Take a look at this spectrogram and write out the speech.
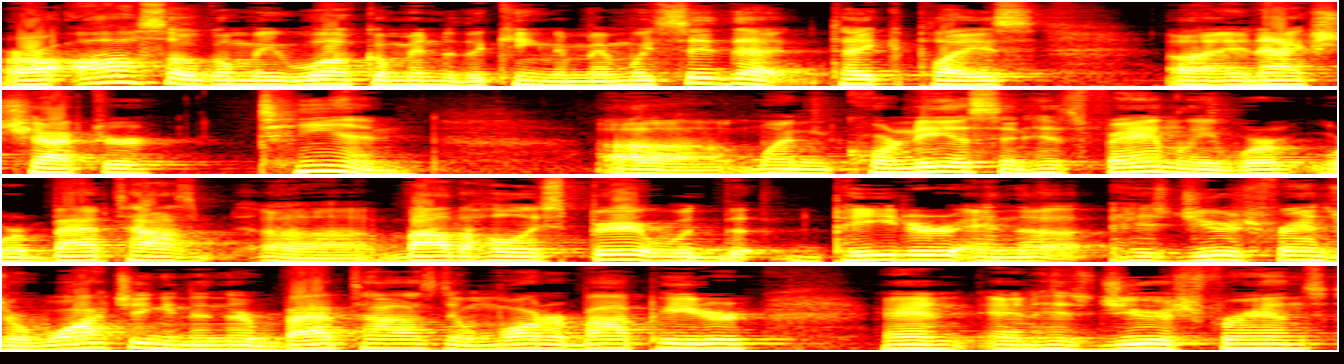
are also going to be welcome into the kingdom. And we see that take place uh, in Acts chapter 10. Uh, when Cornelius and his family were, were baptized uh, by the Holy Spirit with the, Peter and the, his Jewish friends are watching and then they're baptized in water by Peter and, and his Jewish friends.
